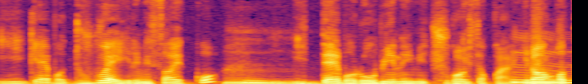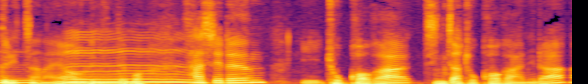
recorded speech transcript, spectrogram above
이게 뭐 누구의 이름이 써 있고 음. 이때 뭐 로빈은 이미 죽어 있었고 이런 음. 것들 있잖아요. 그때 뭐 음. 사실은 이 조커가 진짜 조커가 아니라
